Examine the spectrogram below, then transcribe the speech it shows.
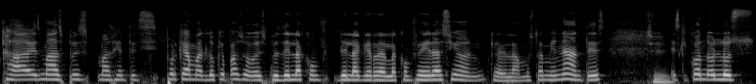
cada vez más, pues, más gente, porque además lo que pasó después de la, de la guerra de la confederación, que hablamos también antes, sí. es que cuando los,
